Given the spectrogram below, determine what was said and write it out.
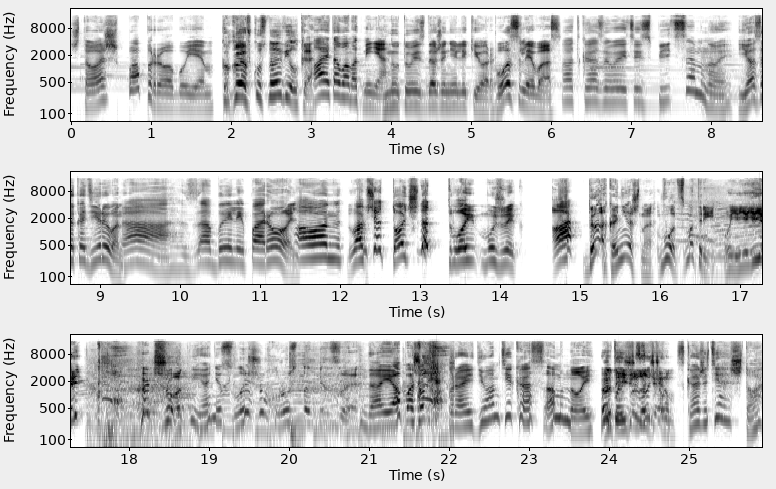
Что ж, попробуем. Какая вкусная вилка! А это вам от меня. Ну, то есть даже не ликер. После вас отказываетесь пить со мной. Я закодирован. А, забыли пароль. А он... Вообще точно твой мужик. А? Да, конечно. Вот, смотри. Ой-ой-ой. Хедшот! Я не слышу хруста безе. Да я пошел. Пройдемте-ка со мной. Это еще зачем? Скажете, что?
